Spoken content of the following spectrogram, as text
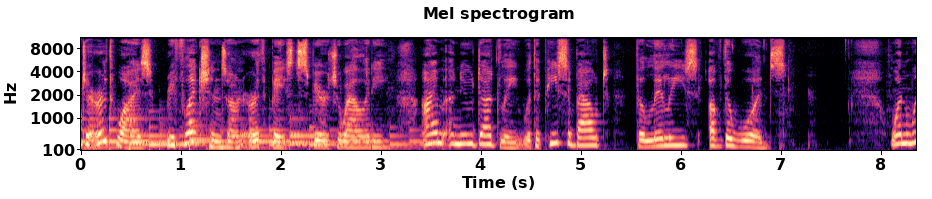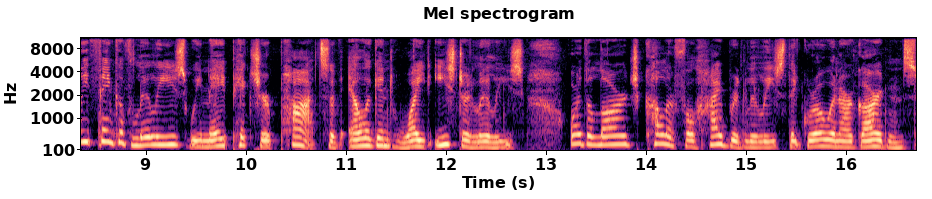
to Earthwise Reflections on Earth based Spirituality. I'm Anu Dudley with a piece about the lilies of the woods. When we think of lilies, we may picture pots of elegant white Easter lilies or the large, colorful hybrid lilies that grow in our gardens.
